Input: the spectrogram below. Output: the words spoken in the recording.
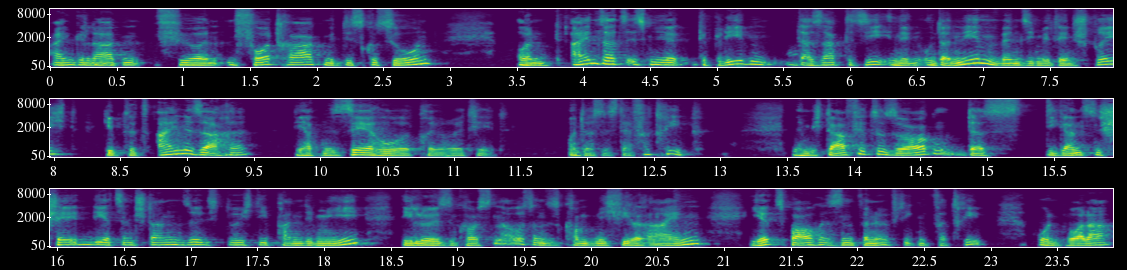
eingeladen für einen Vortrag mit Diskussion. Und ein Satz ist mir geblieben, da sagte sie, in den Unternehmen, wenn sie mit denen spricht, gibt es eine Sache, die hat eine sehr hohe Priorität. Und das ist der Vertrieb. Nämlich dafür zu sorgen, dass die ganzen Schäden, die jetzt entstanden sind durch die Pandemie, die lösen Kosten aus und es kommt nicht viel rein. Jetzt braucht es einen vernünftigen Vertrieb und voilà,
